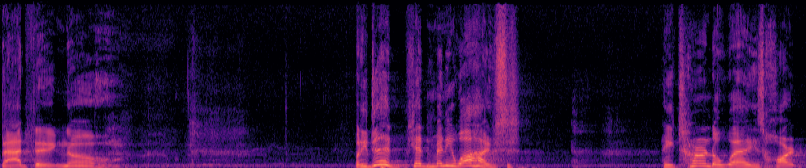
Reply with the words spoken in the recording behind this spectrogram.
Bad thing. No. But he did. He had many wives. And he turned away. His heart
